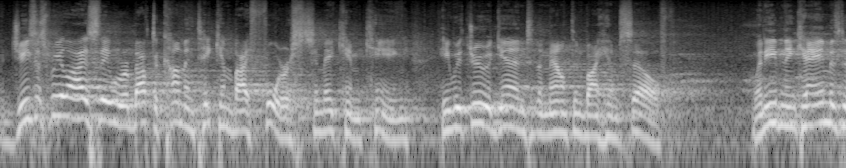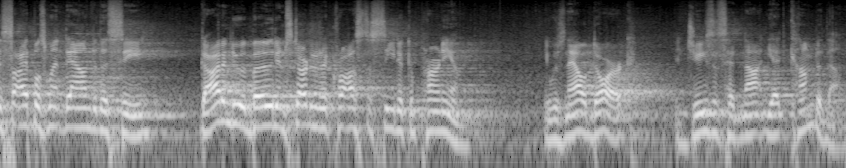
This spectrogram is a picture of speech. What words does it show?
And Jesus realized they were about to come and take him by force to make him king. He withdrew again to the mountain by himself. When evening came, his disciples went down to the sea, got into a boat, and started across the sea to Capernaum. It was now dark, and Jesus had not yet come to them.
